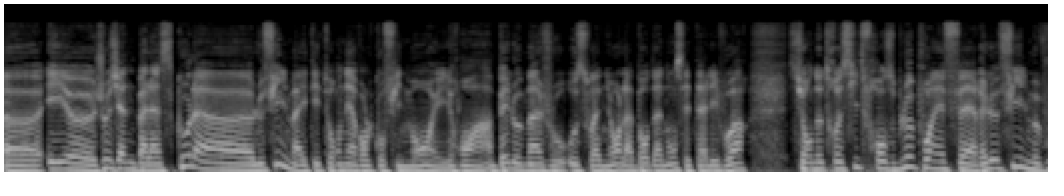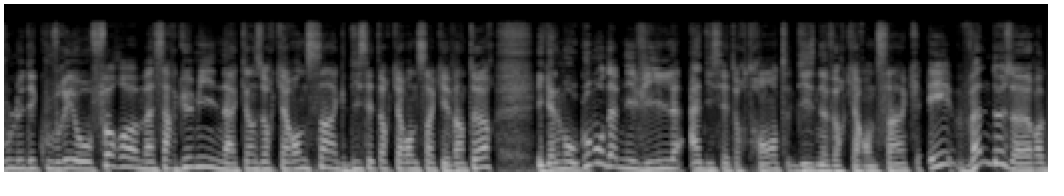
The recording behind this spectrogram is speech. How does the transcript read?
Euh, et euh, Josiane Balasco, la, le film a été tourné avant le confinement et il rend un bel hommage aux, aux soignants. La bande-annonce est à aller voir sur notre site francebleu.fr. Et le film, vous le découvrez au Forum à Sarreguemines à 15h45, 17h45 et 20h. Également au Gaumont d'Amnéville à 17h30, 19h45 et 22h.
